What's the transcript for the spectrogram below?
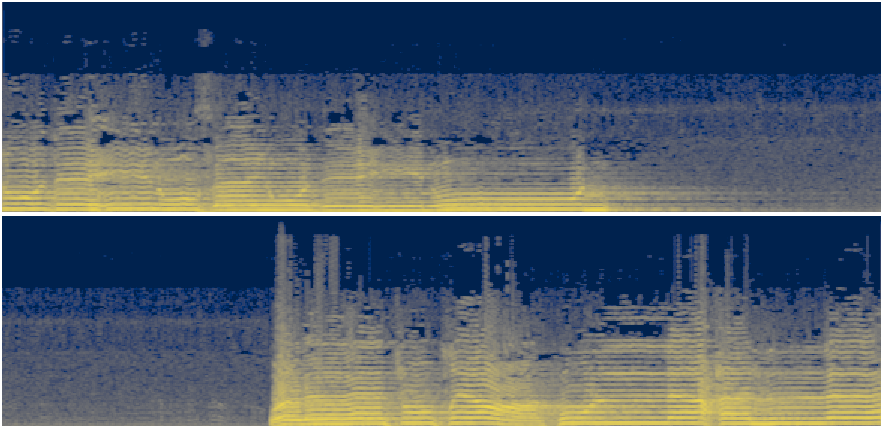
تدهن فيدهنون ولا تطع كل حلاف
